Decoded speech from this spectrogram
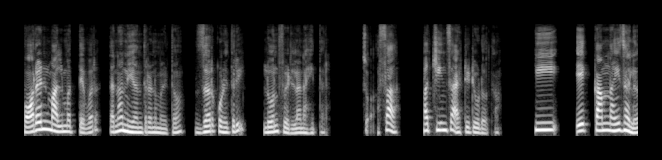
फॉरेन मालमत्तेवर त्यांना नियंत्रण मिळतं, जर कोणीतरी लोन फेडलं नाही तर. सो असा हा चीनचा ॲटिट्यूड होता, की एक काम नाही झालं,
